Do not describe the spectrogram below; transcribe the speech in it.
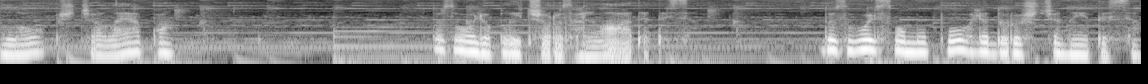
лоб, щелепа. Дозволь обличчю розгладитися. Дозволь своєму погляду розчинитися,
